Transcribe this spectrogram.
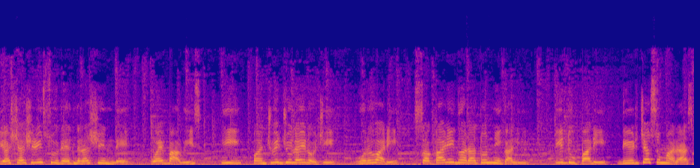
यशश्री सुरेंद्र शिंदे वय बावीस ही पंचवीस जुलै रोजी गुरुवारी सकाळी घरातून निघाली. ती दुपारी दीडच्या सुमारास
